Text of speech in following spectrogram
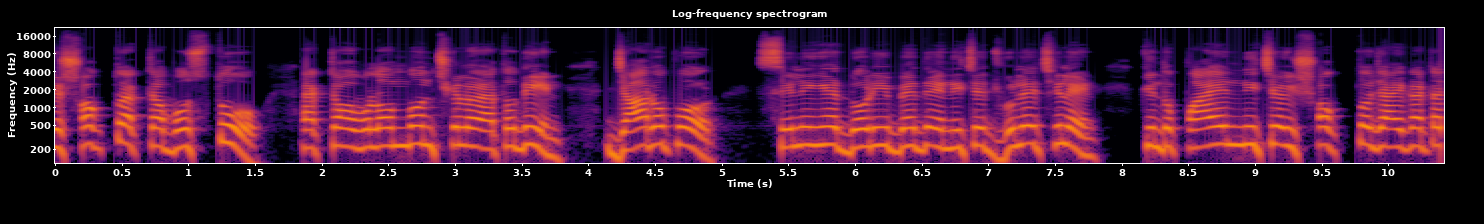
যে শক্ত একটা বস্তু, একটা অবলম্বন ছিল এতদিন, যার ওপর সিলিংয়ে দড়ি বেঁধে নিচে ঝুলেছিলেন, কিন্তু পায়ের নিচে ওই শক্ত জায়গাটা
